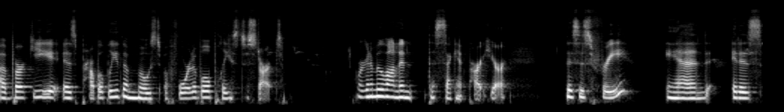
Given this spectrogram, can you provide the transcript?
a Berkey is probably the most affordable place to start. We're going to move on to the second part here. This is free and it is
